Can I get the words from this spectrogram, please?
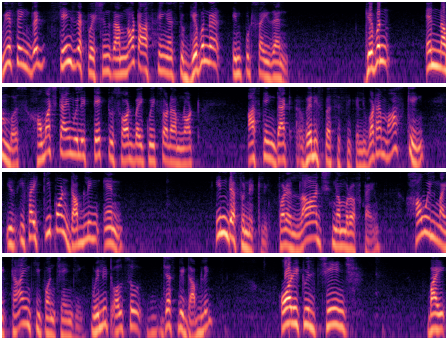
We are saying let us change the questions I am not asking as to given an input size n, given n numbers how much time will it take to sort by quicksort I am not asking that very specifically. What I am asking is if I keep on doubling n indefinitely for a large number of time, how will my time keep on changing? Will it also just be doubling or it will change by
